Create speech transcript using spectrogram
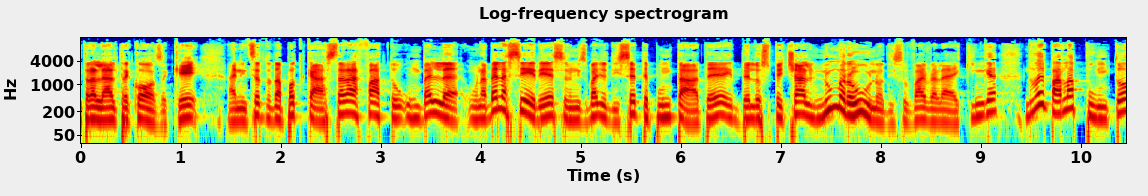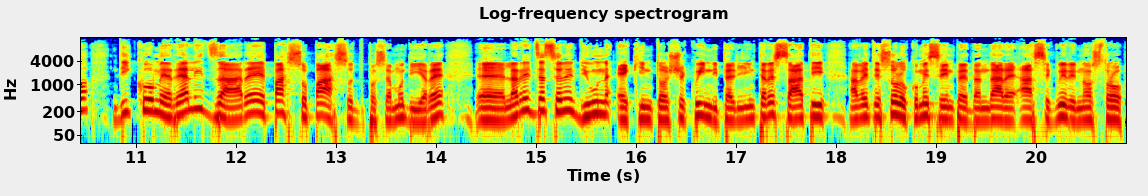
tra le altre cose, che ha iniziato da podcaster, ha fatto un bel, una bella serie, se non mi sbaglio, di sette puntate dello speciale numero uno di Survival Hacking, dove parla appunto di come realizzare passo passo, possiamo dire, eh, la realizzazione di un Hackintosh. Quindi per gli interessati avete solo come sempre da andare a seguire il nostro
